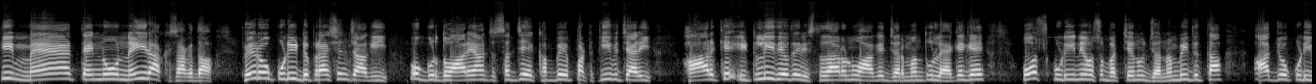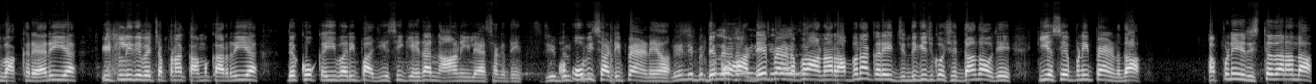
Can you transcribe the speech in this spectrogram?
ਕਿ ਮੈਂ ਤੈਨੂੰ ਨਹੀਂ ਰੱਖ ਸਕਦਾ। ਫਿਰ ਉਹ ਕੁੜੀ ਡਿਪਰੈਸ਼ਨ ਚ ਆ ਗਈ। ਉਹ ਗੁਰਦੁਆਰਿਆਂ ਚ ਸੱਜੇ ਖੱਬੇ ਭਟਕੀ ਵਿਚਾਰੀ ਹਾਰ ਕੇ ਇਟਲੀ ਦੇ ਉਹਦੇ ਰਿਸ਼ਤੇਦਾਰ ਉਹਨੂੰ ਆ ਕੇ ਜਰਮਨ ਤੋਂ ਲੈ ਕੇ ਗਏ। ਉਸ ਕੁੜੀ ਨੇ ਉਸ ਬੱਚੇ ਨੂੰ ਜਨਮ ਵੀ ਦਿੱਤਾ। ਅੱਜ ਉਹ ਕੁੜੀ ਵੱਖ ਰਹਿ ਰਹੀ ਹੈ। ਇਟਲੀ ਦੇ ਵਿੱਚ ਆਪਣਾ ਕੰਮ ਕਰ ਰਹੀ ਹੈ। ਦੇਖੋ ਕਈ ਵਾਰੀ ਭਾਜੀ ਅਸੀਂ ਕਿਸੇ ਦਾ ਨਾਂ ਨਹੀਂ ਲੈ ਸਕਦੇ। ਉਹ। ਵੀ ਸਾਡੀ ਭੈਣ ਆ। ਦੇਖੋ ਸਾਡੇ ਭੈਣ। ਭਰਾ ਨਾਲ ਰੱਬ ਨਾ ਕਰੇ। ਜ਼ਿੰਦਗੀ 'ਚ ਕੁਛ ਇਦਾਂ ਦਾ ਹੋ ਜੇ ਕਿ ਅਸੀਂ ਆਪਣੀ ਭੈਣ ਦਾ ਆਪਣੇ ਰਿਸ਼ਤੇਦਾਰਾਂ ਦਾ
